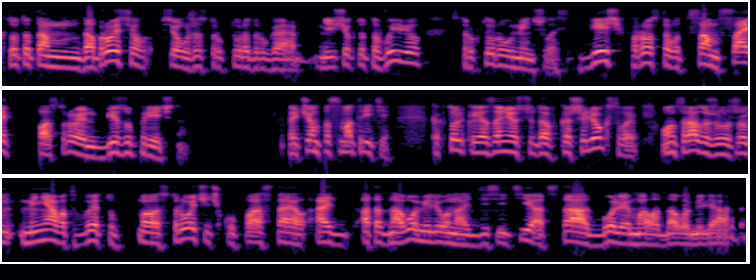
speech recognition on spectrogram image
Кто-то там добросил, все, уже структура другая. Еще кто-то вывел, структура уменьшилась. Вещь просто вот сам сайт построен безупречно. Причем посмотрите, как только я занес сюда в кошелек свой, он сразу же уже меня вот в эту э, строчечку поставил от 1 миллиона, от 10, от 100, от более мало 1 миллиарда.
